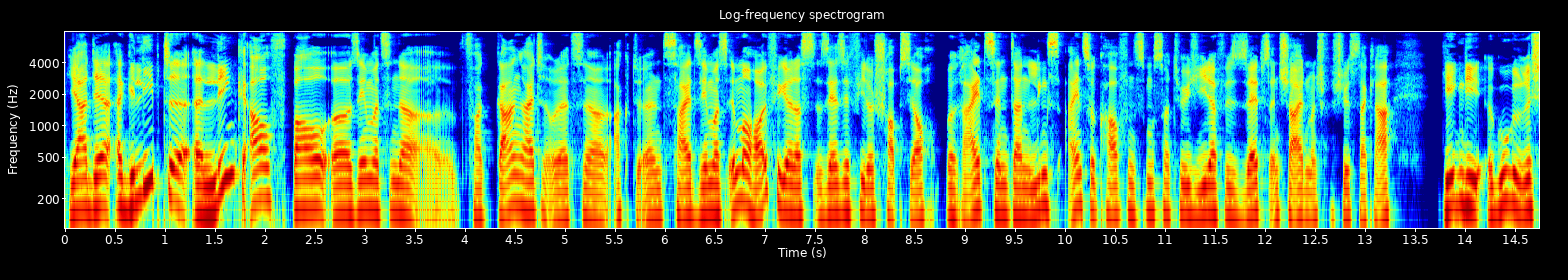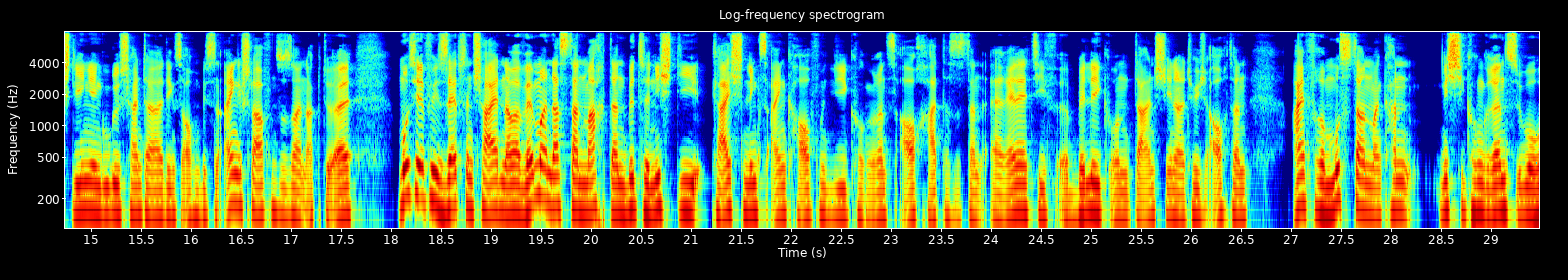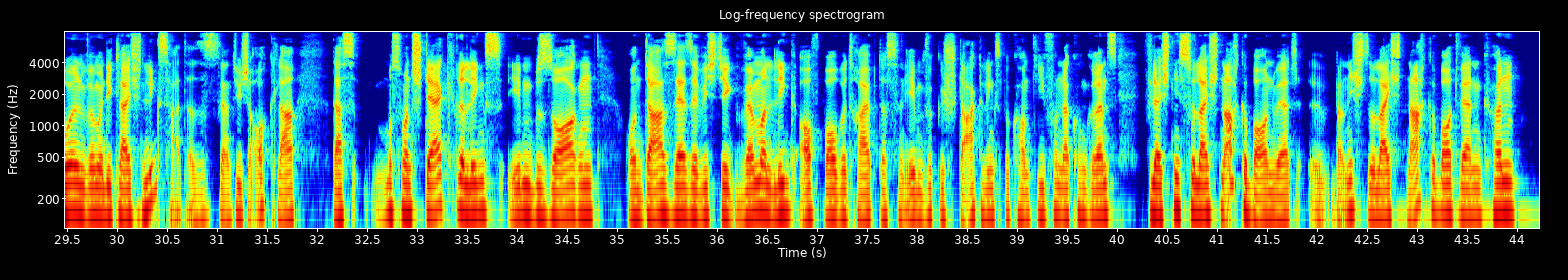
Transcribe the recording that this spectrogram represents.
Ja, der äh, geliebte äh, Linkaufbau äh, sehen wir jetzt in der äh, Vergangenheit oder jetzt in der aktuellen Zeit sehen wir es immer häufiger, dass sehr sehr viele Shops ja auch bereit sind, dann Links einzukaufen. Das muss natürlich jeder für sich selbst entscheiden. Man verstößt da klar gegen die Google-Richtlinien. Google scheint da allerdings auch ein bisschen eingeschlafen zu sein aktuell. Muss ja für sich selbst entscheiden, aber wenn man das dann macht, dann bitte nicht die gleichen Links einkaufen, die die Konkurrenz auch hat. Das ist dann äh, relativ äh, billig und da entstehen natürlich auch dann einfache Muster und man kann nicht die Konkurrenz überholen, wenn man die gleichen Links hat. Das ist natürlich auch klar. Das muss man stärkere Links eben besorgen und da ist sehr, sehr wichtig, wenn man Linkaufbau betreibt, dass man eben wirklich starke Links bekommt, die von der Konkurrenz vielleicht nicht so leicht nachgebaut werden, äh, nicht so leicht nachgebaut werden können.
